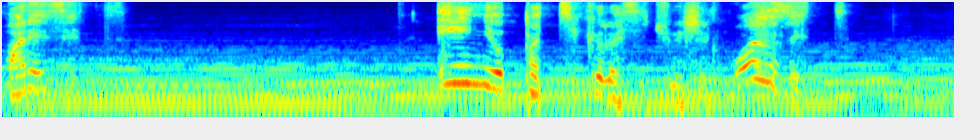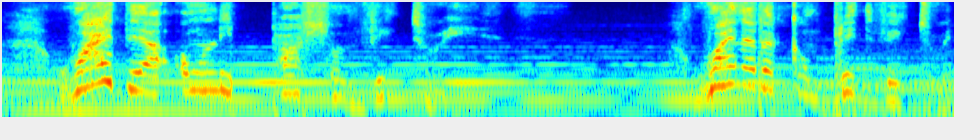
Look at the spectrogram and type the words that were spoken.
What is it? In your particular situation, what is it? Why there are only partial victories? Why not a complete victory?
